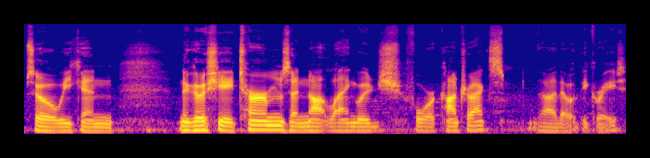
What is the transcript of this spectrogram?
so we can negotiate terms and not language for contracts. Uh, that would be great.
